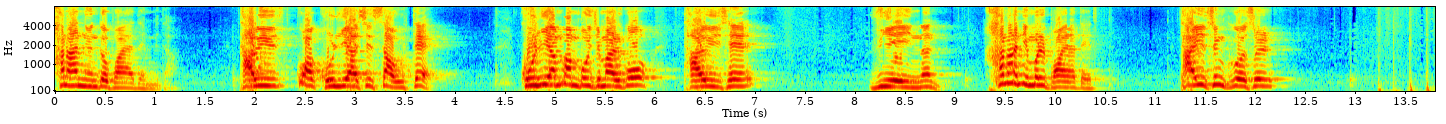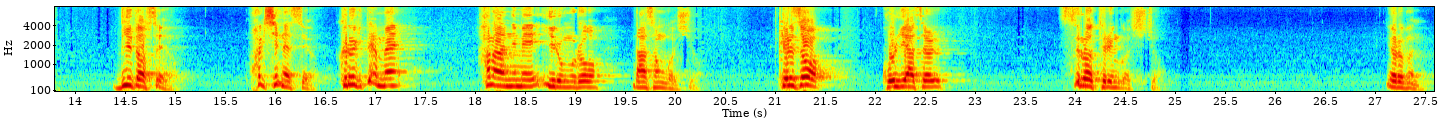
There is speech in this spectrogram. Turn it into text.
하나님도 봐야 됩니다. 다윗과 골리앗이 싸울 때 골리앗만 보지 말고 다윗의 위에 있는 하나님을 봐야 돼. 다윗은 그것을 믿었어요. 확신했어요. 그렇기 때문에 하나님의 이름으로 나선 것이죠. 그래서 골리앗을 쓰러뜨린 것이죠. 여러분,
